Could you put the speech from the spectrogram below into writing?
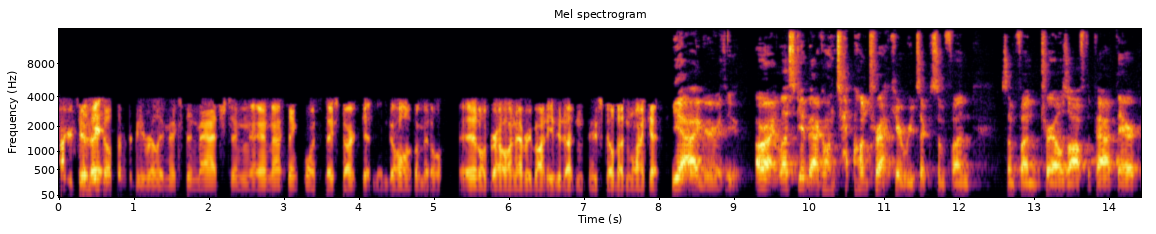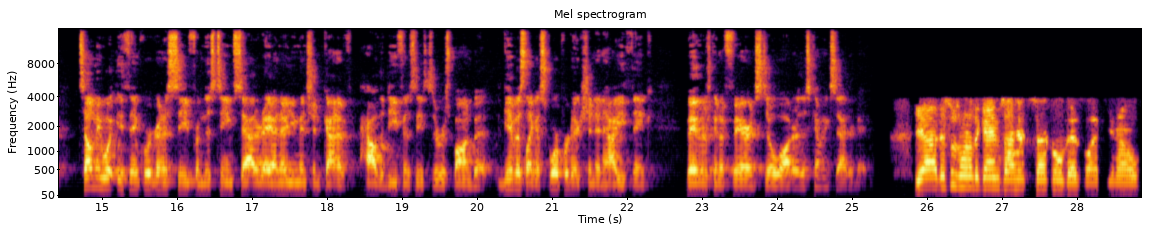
I do too. They get, built them to be really mixed and matched, and and I think once they start getting into all of them, it'll it'll grow on everybody who doesn't who still doesn't like it. Yeah, I agree with you. All right, let's get back on t- on track here. We took some fun some fun trails off the path there. Tell me what you think we're going to see from this team Saturday. I know you mentioned kind of how the defense needs to respond, but give us like a score prediction and how you think Baylor's going to fare in Stillwater this coming Saturday. Yeah, this was one of the games I had circled as like you know,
